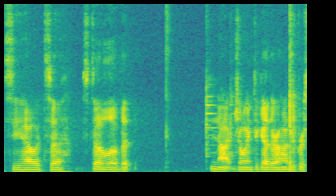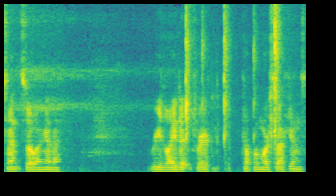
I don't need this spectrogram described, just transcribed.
And see how it's uh, still a little bit not joined together 100% so I'm gonna relight it for a couple more seconds.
